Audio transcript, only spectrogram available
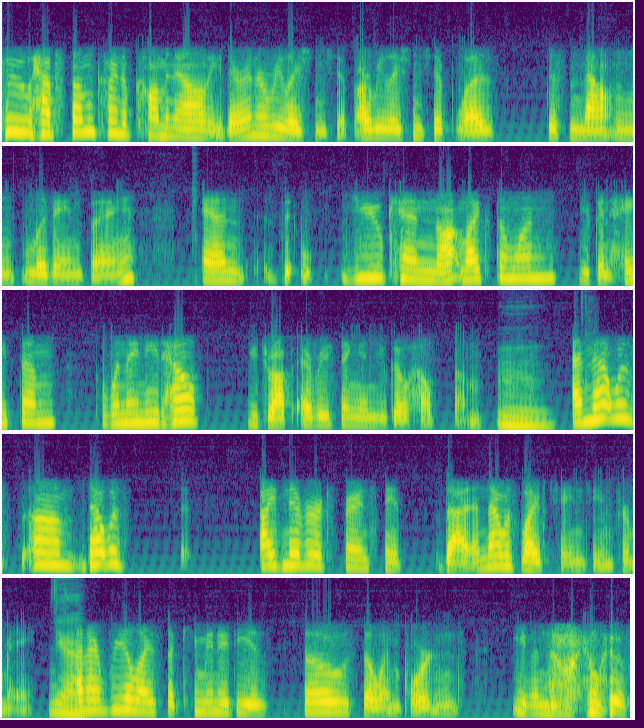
who have some kind of commonality. They're in a relationship. Our relationship was this mountain living thing. And th- you can not like someone, you can hate them, but when they need help, you drop everything and you go help them. Mm. And that was um, that was I'd never experienced that, and that was life changing for me. Yeah. And I realized that community is so so important even though I live,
